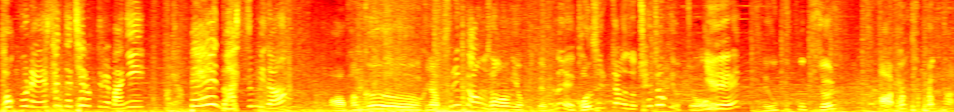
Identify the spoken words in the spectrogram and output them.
덕분에 상대 체력들을 많이 빼놨습니다. 아 방금 그냥 free down 상황이었기 때문에 건슬 입장에서 최적이었죠. 예. 네 욱국구 기절. 아 평타 평타.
